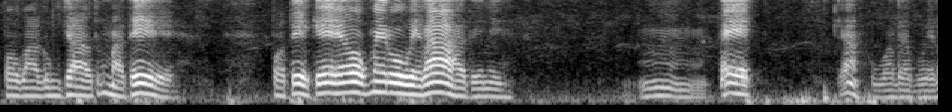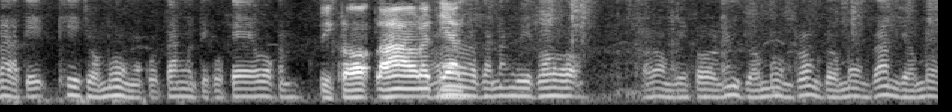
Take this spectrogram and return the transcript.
พอมาลุงเจ้าถึงมาเต้พอเต้แกออกไม่รู้เวลาทีนี้อืมแตกอะว่าได้เวลาที่ขี้ชั่วโมงกูตั้งมันติกูแกออกกันวิเคราะห์ลาวและเทียนเออก็นั่งวิเคราะห์ลองวิเคราะห์นั่งชั่วโมงร้องชั่วโมงสามชั่วโมง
